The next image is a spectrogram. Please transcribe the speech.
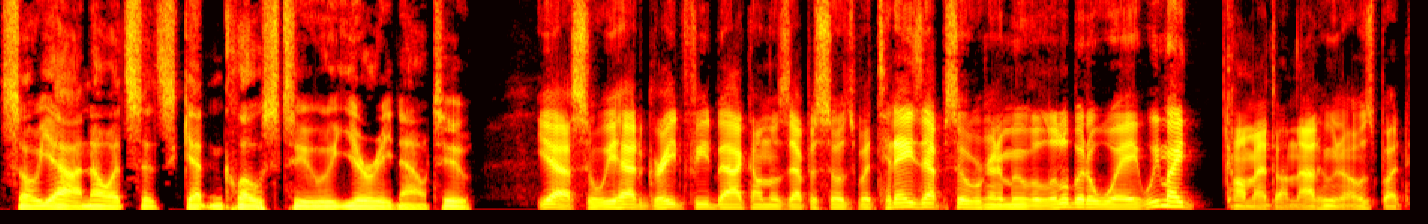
So yeah, no, it's it's getting close to Yuri now too. Yeah, so we had great feedback on those episodes, but today's episode we're going to move a little bit away. We might comment on that, who knows, but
